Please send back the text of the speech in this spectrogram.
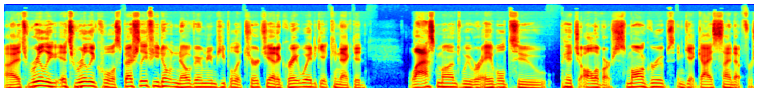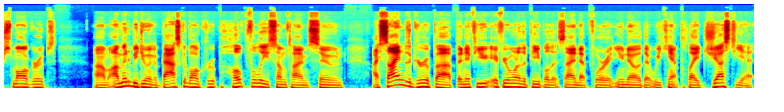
Uh, it's really it's really cool, especially if you don't know very many people at church yet. A great way to get connected. Last month we were able to pitch all of our small groups and get guys signed up for small groups. Um, I'm going to be doing a basketball group hopefully sometime soon. I signed the group up, and if you if you're one of the people that signed up for it, you know that we can't play just yet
